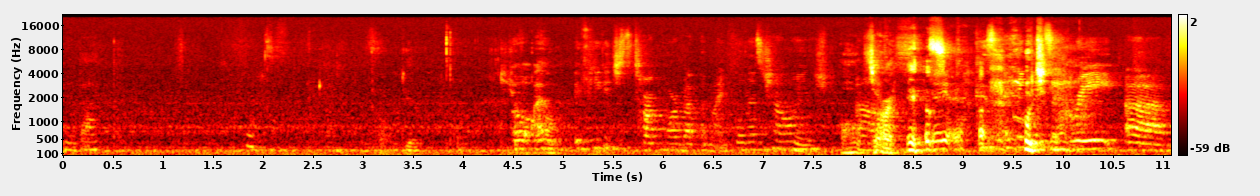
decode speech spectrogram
in the back. Do you- did you- Oh, I, if you could just talk more about the mindfulness challenge. Oh, um, sorry. Yeah, Yes. I think Which- it's a great, um,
